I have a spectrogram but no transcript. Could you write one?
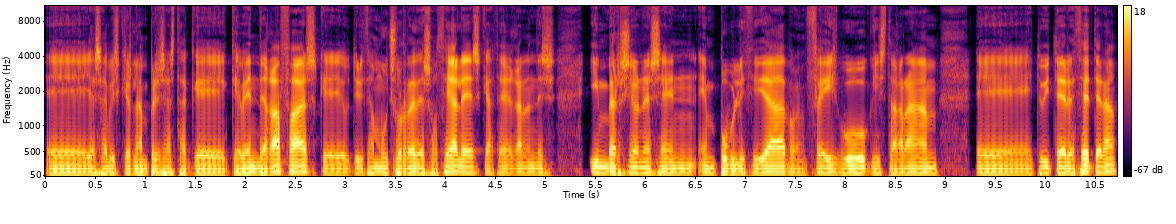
Eh, ya sabéis que es la empresa hasta que, vende gafas, que utiliza muchas redes sociales, que hace grandes inversiones en, en publicidad, en Facebook, Instagram, Twitter, etcétera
